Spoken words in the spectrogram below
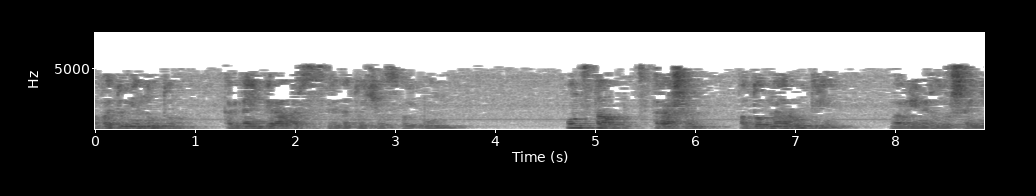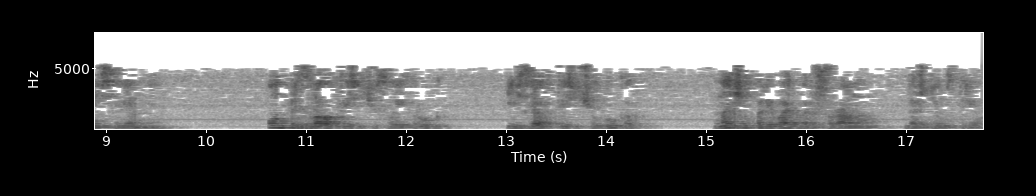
В эту минуту, когда император сосредоточил свой ум, он стал страшен, подобно Рудре во время разрушения Вселенной. Он призвал тысячу своих рук и, взяв тысячу луков, начал поливать Парашураму дождем стрел.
